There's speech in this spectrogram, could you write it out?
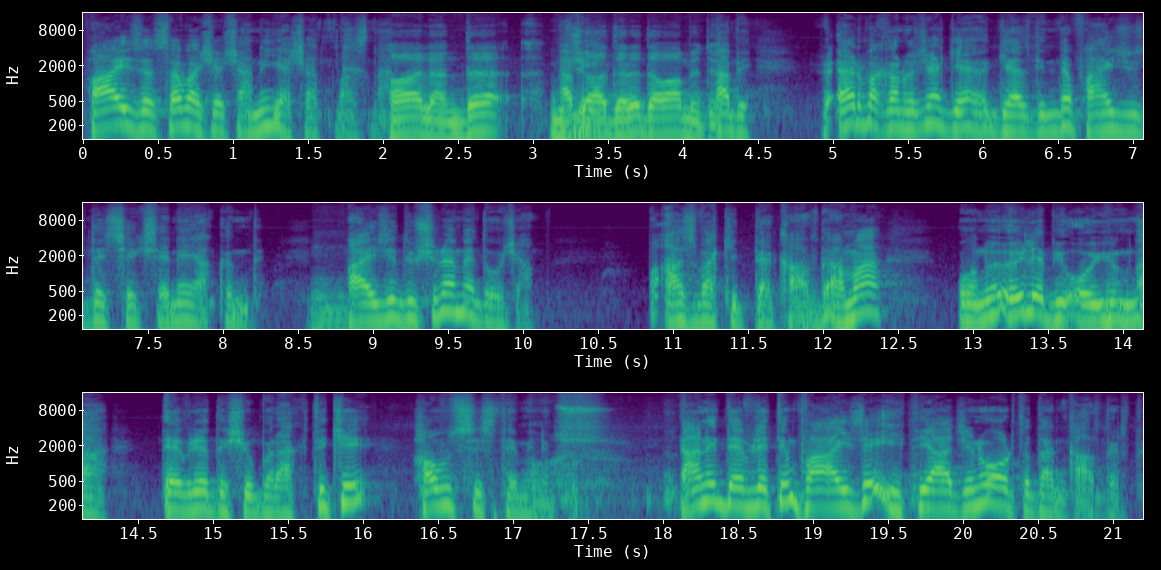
Faize savaş açanı yaşatmazlar. halen de mücadele devam ediyor. Tabii. Erbakan Hoca gel- geldiğinde faiz yüzde seksene yakındı. Faizi düşüremedi hocam. Az vakitte kaldı ama onu öyle bir oyunla devre dışı bıraktı ki havuz sistemini kurdu. Yani devletin faize ihtiyacını ortadan kaldırdı.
